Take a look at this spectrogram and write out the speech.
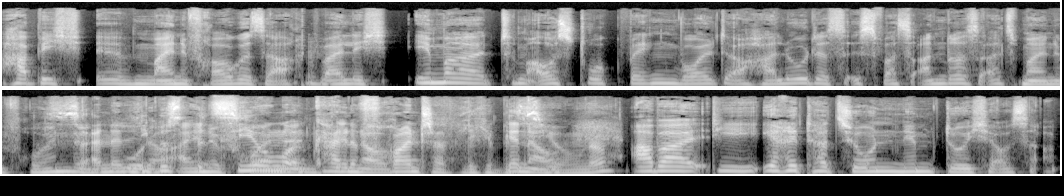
habe ich äh, meine Frau gesagt, mhm. weil ich immer zum Ausdruck bringen wollte, hallo, das ist was anderes als meine Freundin. Das ist eine Liebesbeziehung und keine genau. freundschaftliche genau. Beziehung. Genau. Ne? Aber die Irritation nimmt durchaus ab.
